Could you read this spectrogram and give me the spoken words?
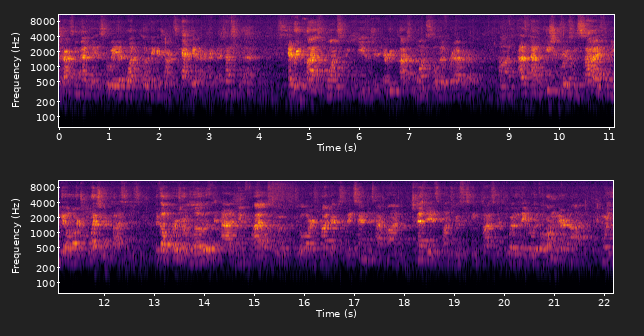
attract new methods the way that blood clothing attracts cat hair. I can attest to that. Every class wants to be every class wants to live forever. Um, as an application grows in size, when you get a large collection of classes, developers are loath to add new files to a, to a large project, so they tend to tack on methods onto existing classes, whether they really belong there or not, and whether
